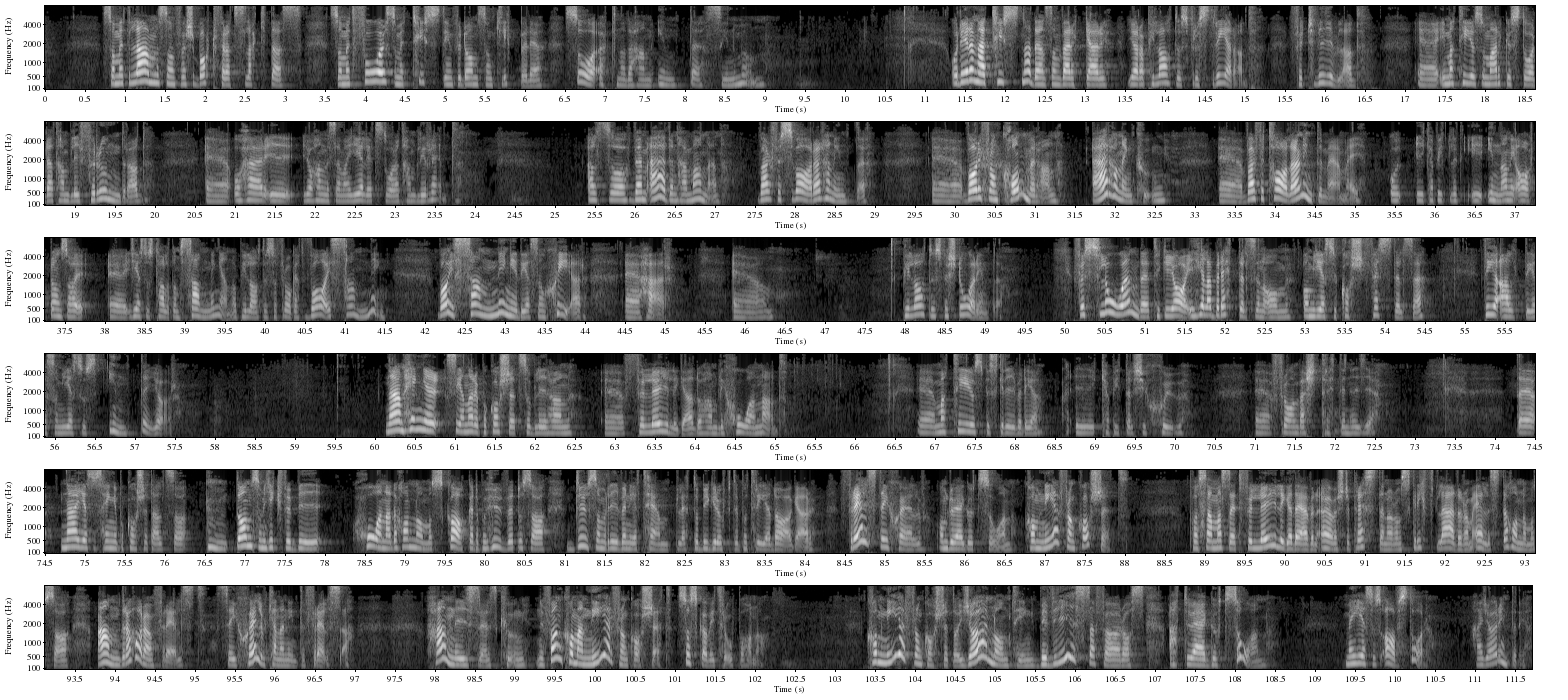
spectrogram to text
Som ett lamm som förs bort för att slaktas, som ett får som är tyst inför dem som klipper det, så öppnade han inte sin mun. Och det är den här tystnaden som verkar göra Pilatus frustrerad, förtvivlad. Eh, I Matteus och Markus står det att han blir förundrad. Eh, och här i Johannes evangeliet står det att han blir rädd. Alltså, vem är den här mannen? Varför svarar han inte? Eh, varifrån kommer han? Är han en kung? Eh, varför talar han inte med mig? Och I kapitlet innan, i 18, så eh, Jesus talat om sanningen och Pilatus har frågat vad är sanning? Vad är sanning i det som sker eh, här? Eh, Pilatus förstår inte. För slående, tycker jag, i hela berättelsen om, om Jesu korsfästelse, det är allt det som Jesus inte gör. När han hänger senare på korset så blir han eh, förlöjligad och han blir hånad. Eh, Matteus beskriver det i kapitel 27, eh, från vers 39. Det, när Jesus hänger på korset alltså, de som gick förbi hånade honom och skakade på huvudet och sa Du som river ner templet och bygger upp det på tre dagar, fräls dig själv om du är Guds son, kom ner från korset. På samma sätt förlöjligade även översteprästen och de skriftlärda, de äldste, honom och sa Andra har han frälst, sig själv kan han inte frälsa. Han är Israels kung, nu får han komma ner från korset, så ska vi tro på honom. Kom ner från korset och gör någonting, bevisa för oss att du är Guds son. Men Jesus avstår, han gör inte det.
